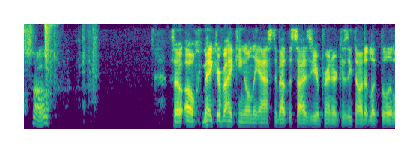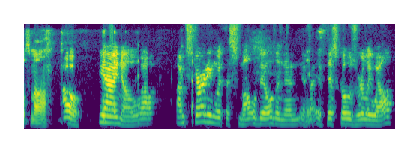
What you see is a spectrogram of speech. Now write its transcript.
So. So, oh, Maker Viking only asked about the size of your printer because he thought it looked a little small. Oh, yeah, I know. Well, I'm starting with a small build, and then if, if this goes really well,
